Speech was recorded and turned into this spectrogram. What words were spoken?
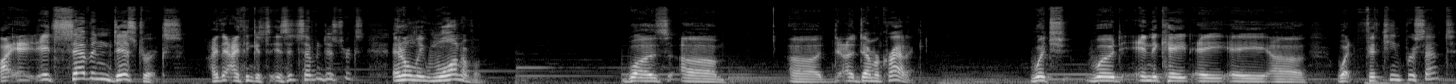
Uh, it's seven districts. I, th- I, think it's is it seven districts, and only one of them was um, uh, d- Democratic which would indicate a, a uh, what, 15%?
